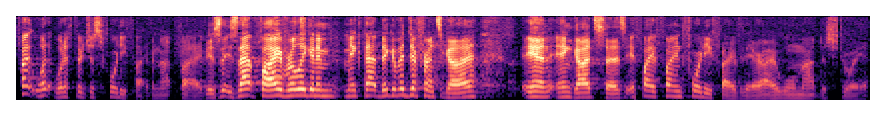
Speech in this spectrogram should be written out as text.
five, what, what if they're just 45 and not five? Is, is that five really going to make that big of a difference, guy? And, and God says, if I find 45 there, I will not destroy it.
